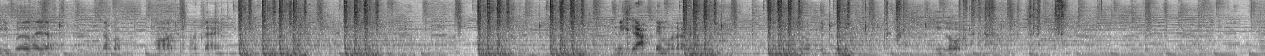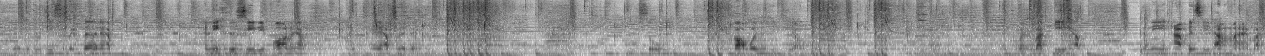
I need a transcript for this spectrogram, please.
รีเวอร์ก็จะจะแบบ พอจะเข้าใจอันนี้คืออัพเต็มหมดแล้วนะครับลงสีปืนนี่โหลด เดี๋ยวมาดูที่สเปกเตอร์นะครับ อันนี้คือสีดีฟอลต์นะครับขยับเลยเลยซูมกรอบก็เป็นสีเขียวเป็นบักกี้ครับ อันนี้อัพเป็นสีดำมาเห็นปะ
